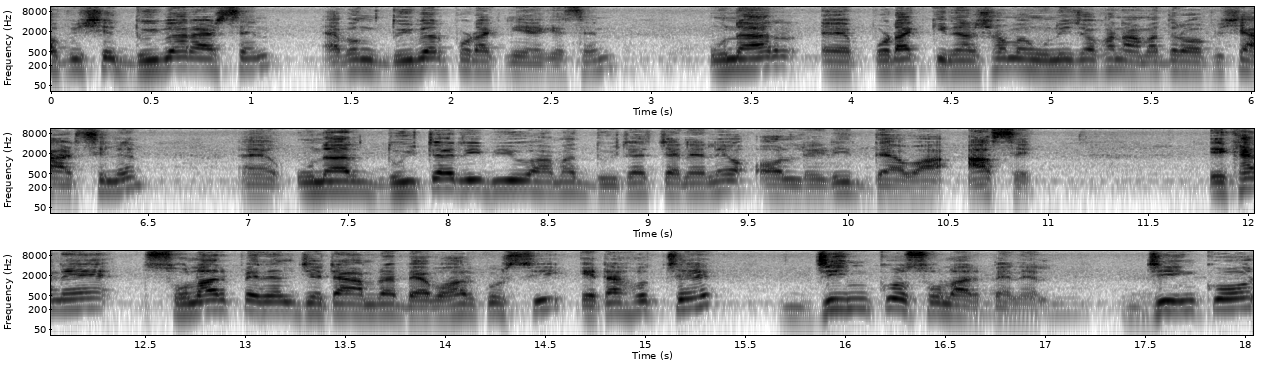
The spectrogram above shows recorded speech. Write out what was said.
অফিসে দুইবার আসছেন। এবং দুইবার প্রোডাক্ট নিয়ে গেছেন। উনার প্রোডাক্ট কেনার সময় উনি যখন আমাদের অফিসে আসছিলেন উনার দুইটা রিভিউ আমার দুইটা চ্যানেলে অলরেডি দেওয়া আছে। এখানে সোলার প্যানেল যেটা আমরা ব্যবহার করছি, এটা হচ্ছে জিঙ্কো সোলার প্যানেল জিঙ্কোর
